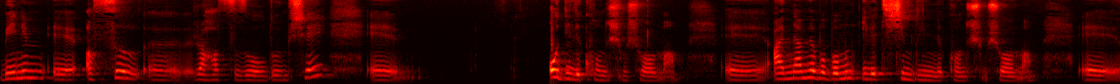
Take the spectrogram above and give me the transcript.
benim e, asıl e, rahatsız olduğum şey e, o dili konuşmuş olmam. E, annemle babamın iletişim dilini konuşmuş olmam. E,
